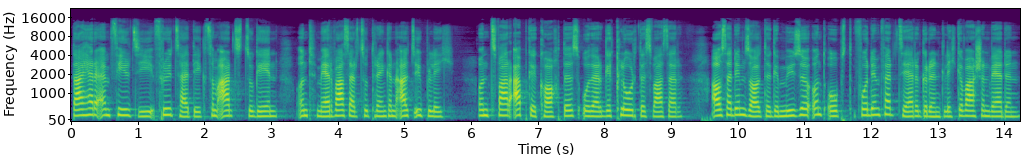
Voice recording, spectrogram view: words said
Daher empfiehlt sie, frühzeitig zum Arzt zu gehen und mehr Wasser zu trinken als üblich. Und zwar abgekochtes oder geklortes Wasser. Außerdem sollte Gemüse und Obst vor dem Verzehr gründlich gewaschen werden.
